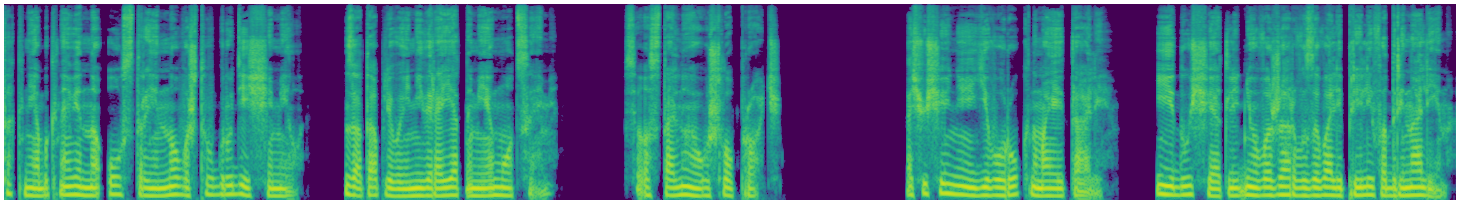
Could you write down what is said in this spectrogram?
так необыкновенно остро и ново, что в груди щемило, затапливая невероятными эмоциями. Все остальное ушло прочь. Ощущение его рук на моей талии и идущие от леднего жар вызывали прилив адреналина.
